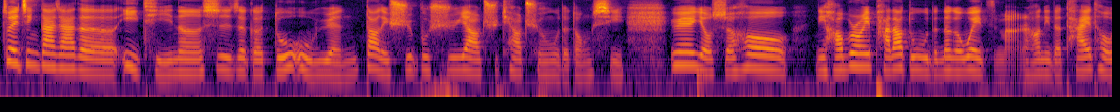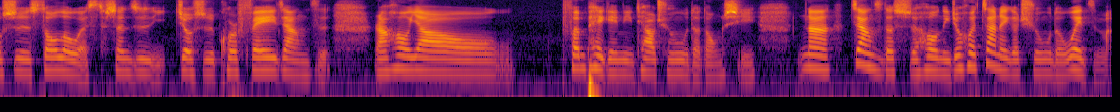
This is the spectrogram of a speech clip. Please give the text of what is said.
最近大家的议题呢，是这个独舞员到底需不需要去跳群舞的东西？因为有时候你好不容易爬到独舞的那个位置嘛，然后你的 title 是 soloist，甚至就是 coryphée 这样子，然后要分配给你跳群舞的东西。那这样子的时候，你就会占了一个群舞的位置嘛。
